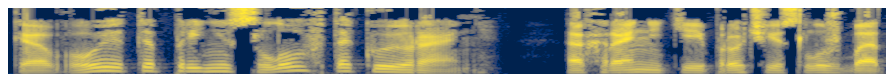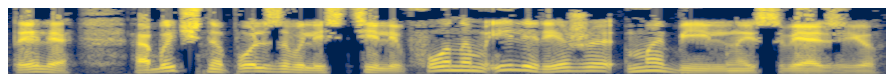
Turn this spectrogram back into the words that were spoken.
Кого это принесло в такую рань? Охранники и прочие службы отеля обычно пользовались телефоном или реже мобильной связью.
